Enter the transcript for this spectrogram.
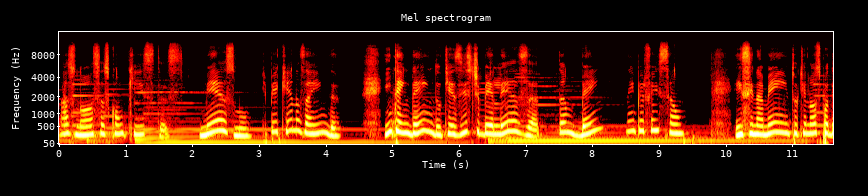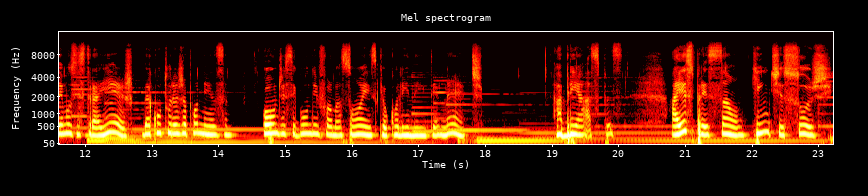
as nossas conquistas, mesmo que pequenas ainda, entendendo que existe beleza também na imperfeição. Ensinamento que nós podemos extrair da cultura japonesa, onde, segundo informações que eu colhi na internet, abre aspas, a expressão kintsugi,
